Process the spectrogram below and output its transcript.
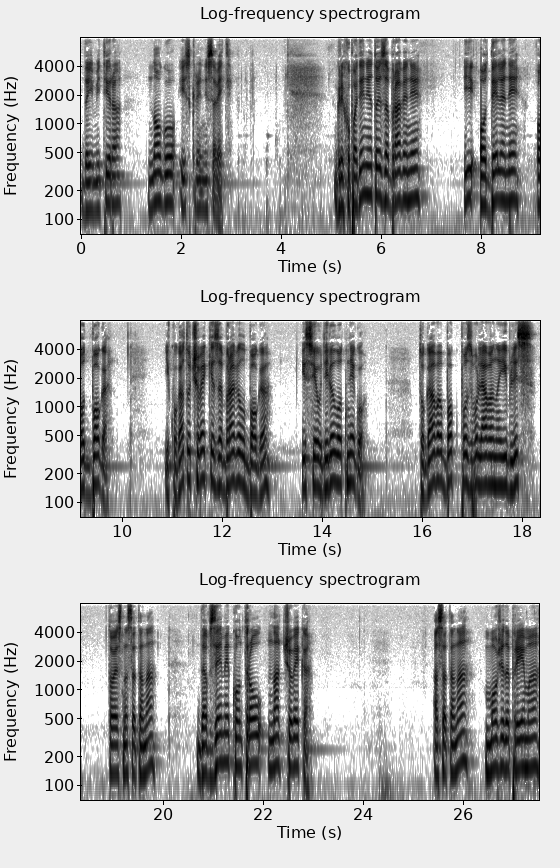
да имитира много искрени съвети. Грехопадението е забравяне и отделяне от Бога. И когато човек е забравил Бога и се е отделил от Него, тогава Бог позволява на Иблис, т.е. на Сатана, да вземе контрол над човека. А Сатана може да приема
